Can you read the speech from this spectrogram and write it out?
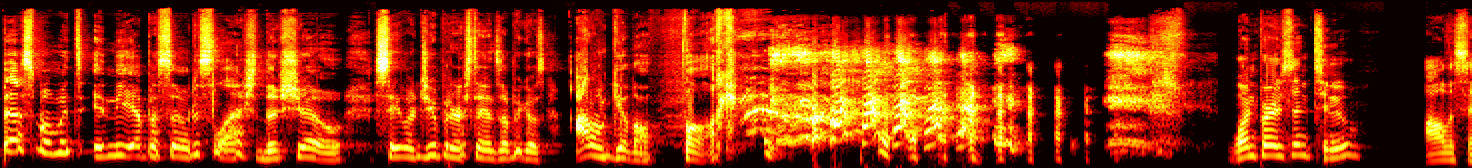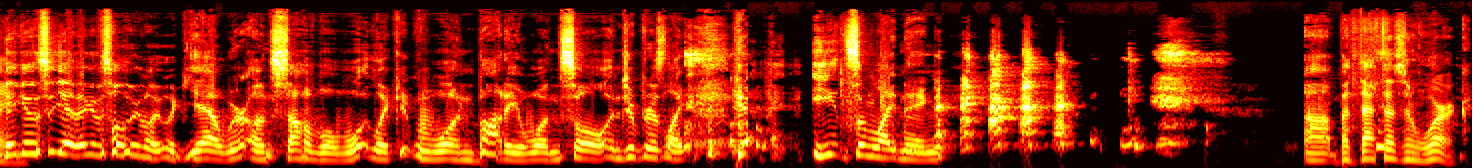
best moments in the episode slash the show, Sailor Jupiter stands up and goes, "I don't give a fuck." One person, two, all the same. They get this, yeah, they get this whole thing like, like, yeah, we're unstoppable, like one body, one soul, and Jupiter's like, eat some lightning. Uh, but that doesn't work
